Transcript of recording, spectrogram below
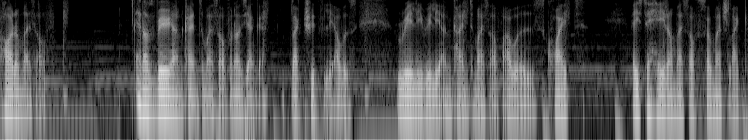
hard on myself. And I was very unkind to myself when I was younger. Like truthfully, I was really, really unkind to myself. I was quite I used to hate on myself so much. Like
